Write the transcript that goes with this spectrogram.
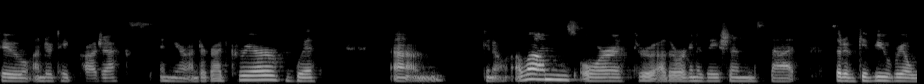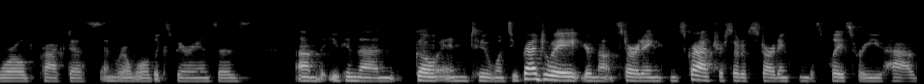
to undertake projects in your undergrad career with um, you know alums or through other organizations that sort of give you real world practice and real world experiences um, that you can then go into once you graduate you're not starting from scratch you're sort of starting from this place where you have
